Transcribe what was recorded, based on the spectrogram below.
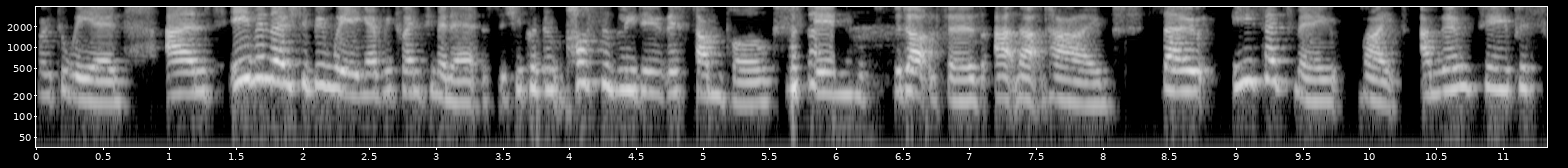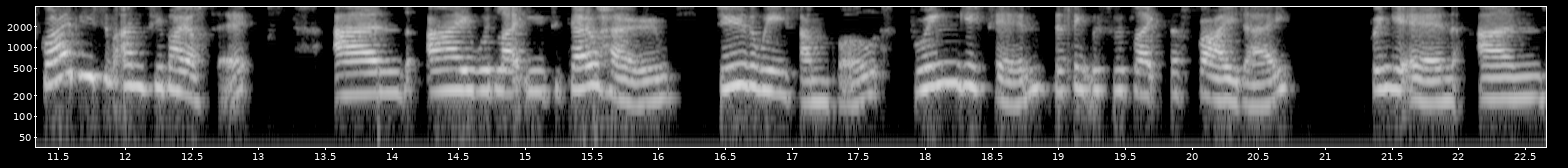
for her to wee in. And even though she'd been weeing every 20 minutes, she couldn't possibly do this sample in the doctors at that time. So he said to me, right, I'm going to prescribe you some antibiotics and I would like you to go home, do the wee sample, bring it in. I think this was like the Friday, bring it in, and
